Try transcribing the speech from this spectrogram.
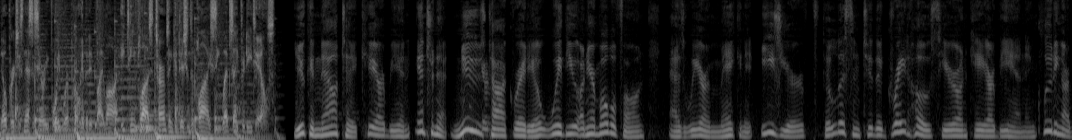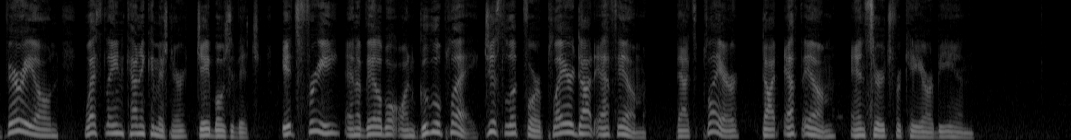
No purchase necessary. Void where prohibited by law. 18 plus terms and conditions apply. See website for details. You can now take KRBN Internet News Talk Radio with you on your mobile phone as we are making it easier to listen to the great hosts here on KRBN, including our very own West Lane County Commissioner, Jay Bozovich. It's free and available on Google Play. Just look for player.fm. That's player.fm and search for KRBN.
